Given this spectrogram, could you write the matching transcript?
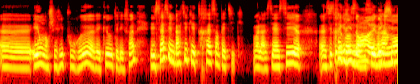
et on enchérit pour eux, avec eux au téléphone. Et ça, c'est une partie qui est très sympathique. Voilà, c'est assez, euh, c'est très grisant. C'est vraiment,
